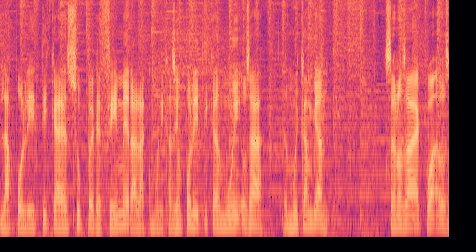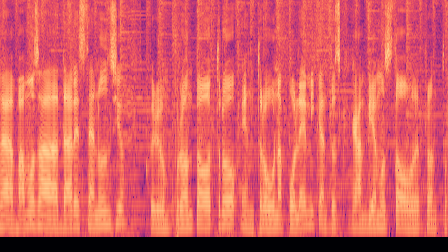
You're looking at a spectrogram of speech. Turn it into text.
La política es súper efímera, la comunicación política es muy, o sea, es muy cambiante. Usted no sabe cuándo, o sea, vamos a dar este anuncio, pero de un pronto a otro entró una polémica, entonces que cambiamos todo de pronto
